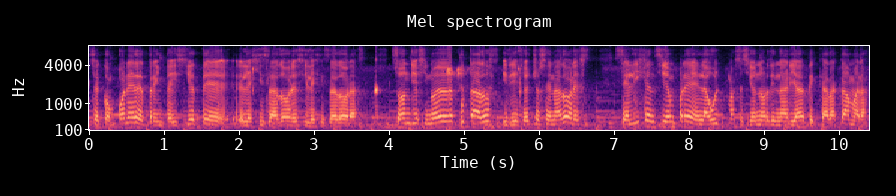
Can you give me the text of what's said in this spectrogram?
se, compone de 37 legisladores y legisladoras. Son 19 diputados y 18 senadores se eligen siempre en la última sesión ordinaria de cada Cámara.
